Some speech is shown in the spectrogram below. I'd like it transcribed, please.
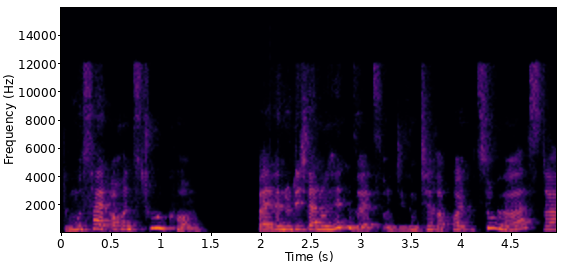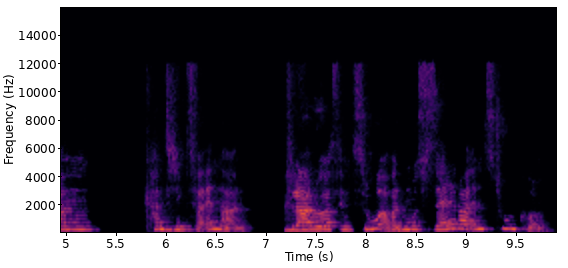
du musst halt auch ins Tun kommen. Weil wenn du dich da nur hinsetzt und diesem Therapeuten zuhörst, dann kann sich nichts verändern. Klar, mhm. du hörst ihm zu, aber du musst selber ins Tun kommen.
